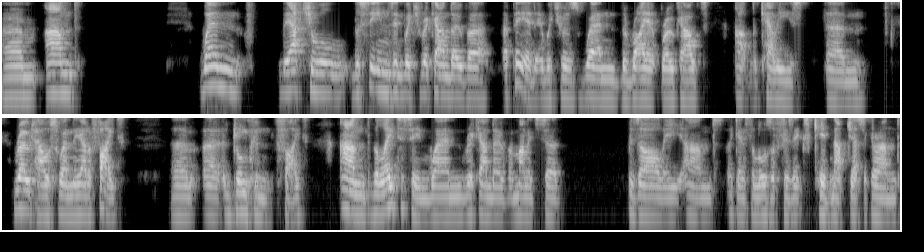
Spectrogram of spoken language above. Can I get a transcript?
Um, and when the actual the scenes in which Rick Andover appeared, which was when the riot broke out at the Kelly's um, Roadhouse when they had a fight, um, a drunken fight, and the later scene when Rick Andover managed to bizarrely and against the laws of physics kidnap Jessica and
